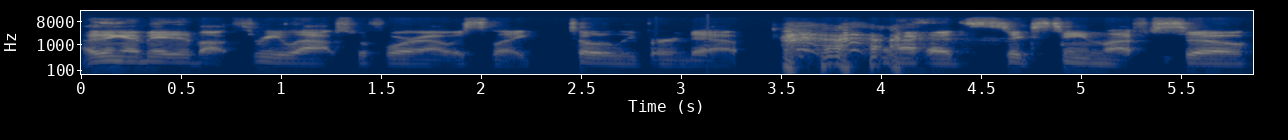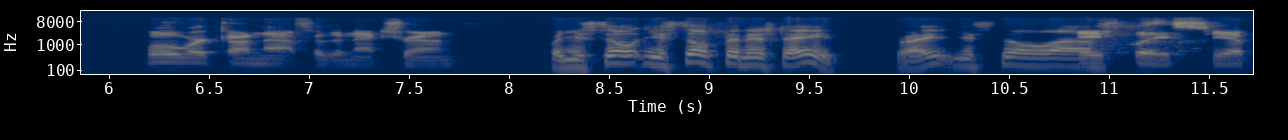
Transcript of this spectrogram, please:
I think I made it about three laps before I was like totally burned out. I had 16 left. So we'll work on that for the next round. But you still you still finished eighth, right? You still uh, eighth place. Yep.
